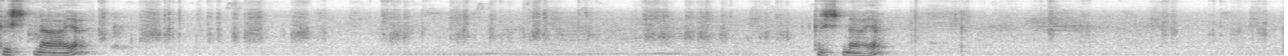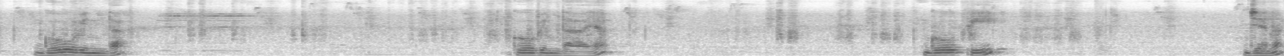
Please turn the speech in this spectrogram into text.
కృష్ణాయ కృష్ణాయ. గోవింద. గోవిందాయ. గోపీ. జన.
